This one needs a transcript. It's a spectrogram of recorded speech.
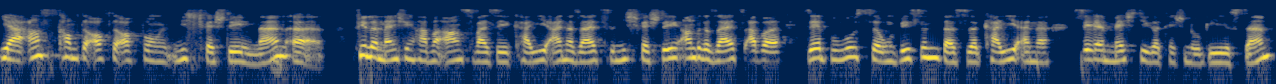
Ja, Angst kommt oft auch von nicht verstehen. Ne? Äh, viele Menschen haben Angst, weil sie KI einerseits nicht verstehen, andererseits aber sehr bewusst und wissen, dass KI eine sehr mächtige Technologie ist. Ne?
